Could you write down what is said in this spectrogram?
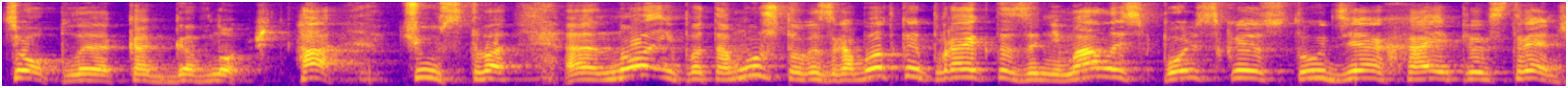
теплые, как говно, ха, чувства, э, но и потому, что разработкой проекта занималась польская студия Hyper Strange,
